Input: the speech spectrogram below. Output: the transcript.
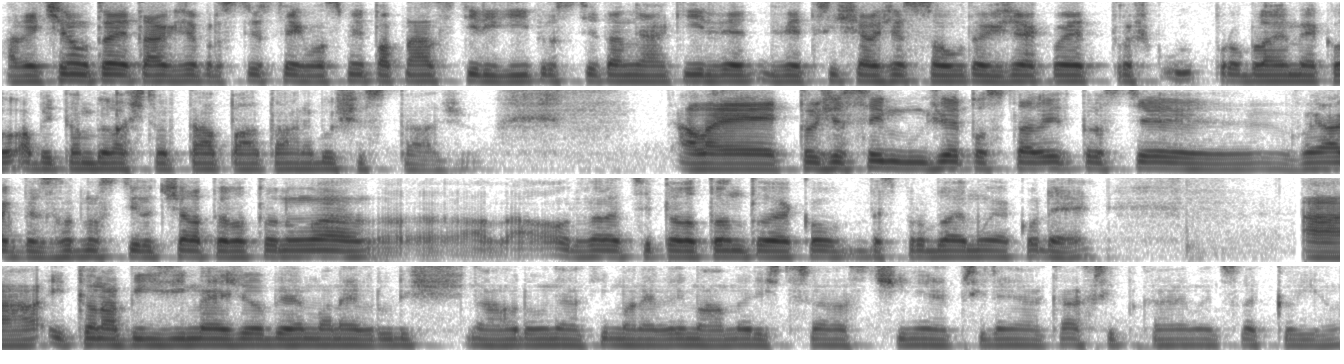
A většinou to je tak, že prostě z těch 8-15 lidí prostě tam nějaký dvě, dvě, tři šarže jsou, takže jako je trošku problém, jako aby tam byla čtvrtá, pátá nebo šestá. Že? Ale to, že si může postavit prostě voják bez hodnosti do čela pelotonu a, a, a odvelet si peloton, to jako bez problému jako jde. A i to nabízíme, že jo, během manévru, když náhodou nějaký manévry máme, když třeba z Číny přijde nějaká chřipka nebo něco takového.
